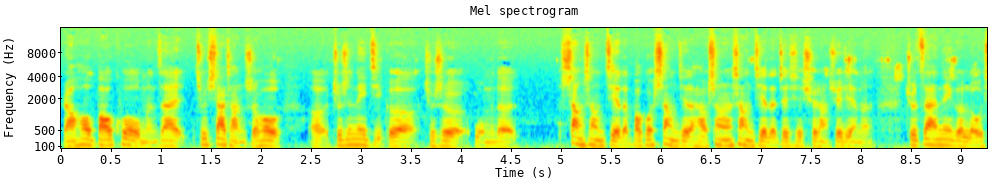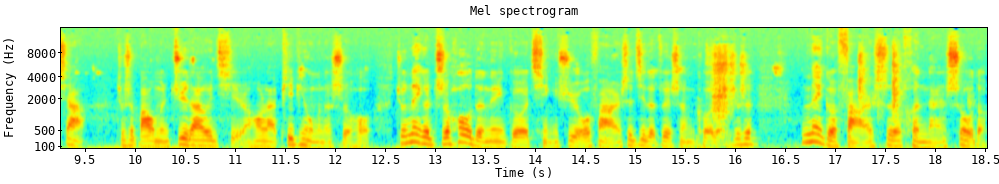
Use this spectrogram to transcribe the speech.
然后包括我们在就下场之后，呃，就是那几个就是我们的上上届的，包括上届的，还有上上上届的这些学长学姐们，就在那个楼下就是把我们聚到一起，然后来批评我们的时候，就那个之后的那个情绪，我反而是记得最深刻的，就是那个反而是很难受的。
